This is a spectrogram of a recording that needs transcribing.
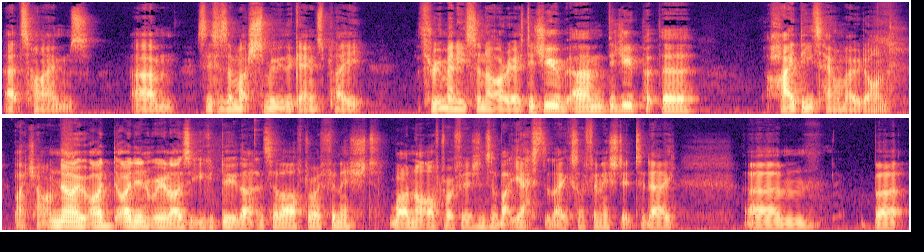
at times. Um, so this is a much smoother game to play through many scenarios. Did you um, did you put the high detail mode on by chance? No, I, I didn't realise that you could do that until after I finished. Well, not after I finished, until about yesterday because I finished it today. Um, but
